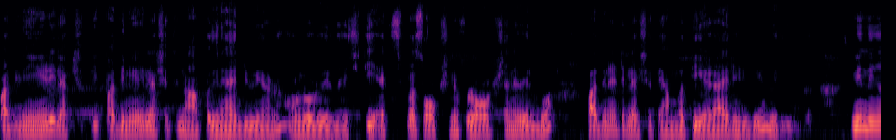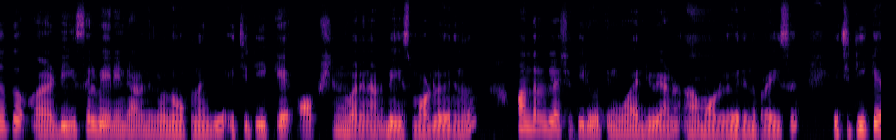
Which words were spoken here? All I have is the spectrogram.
പതിനേഴ് ലക്ഷത്തി പതിനേഴ് ലക്ഷത്തി നാൽപ്പതിനായിരം രൂപയാണ് ഓൺ റോഡ് വരുന്നത്. എച്ച് ടി എക്സ് പ്ലസ് ഓപ്ഷന് ഫുൾ ഓപ്ഷന് വരുമ്പോൾ പതിനെട്ട് ലക്ഷത്തി അമ്പത്തി ഏഴായിരം രൂപയും വരുന്നുണ്ട്. ഇനി നിങ്ങൾക്ക് ഡീസൽ വേരിയന്റ് ആണ് നിങ്ങൾ നോക്കുന്നതെങ്കിൽ എച്ച് ടി കെ ഓപ്ഷൻ എന്ന് പറയുന്നതാണ് ബേസ് മോഡൽ വരുന്നത്. പന്ത്രണ്ട് ലക്ഷത്തി ഇരുപത്തി മൂവായിരം രൂപയാണ് ആ മോഡലിൽ വരുന്ന പ്രൈസ് എച്ച് ടി കെ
